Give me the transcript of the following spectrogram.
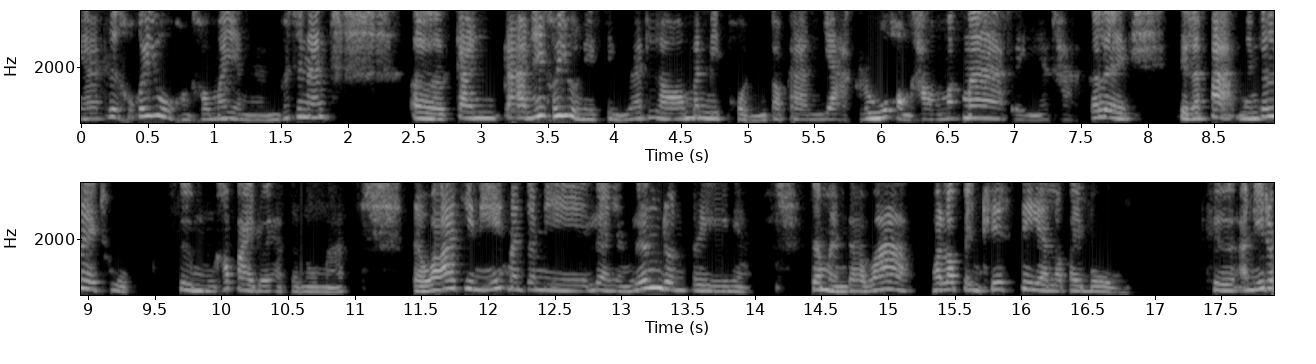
เงี้ย คือเขาก็อยู่ของเขามาอย่างนั้น เพราะฉะนั้นเอ่อการการให้เขาอยู่ในสิ่งแวดล้อมมันมีผลต่อการอยากรู้ของเขามากๆอะไรเงี้ยค่ะ ก็เลยศิลปะมันก็เลยถูกซึมเข้าไปโดยอัตโนมัติ แต่ว่าทีนี้มันจะมีเรื่องอย่างเรื่องดนตรีเนี่ย จะเหมือนกับว่าพอเราเป็นคริสเตียนเราไปโบสถ์ คืออันนี้ด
